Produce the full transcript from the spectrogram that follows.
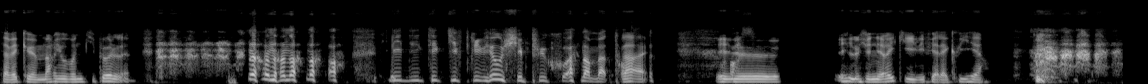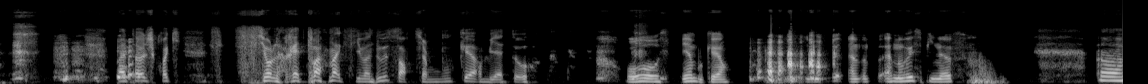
C'est avec euh, Mario Von People. Non, non, non, non Il est détective privé ou je sais plus quoi. Non mais attends. Et, Oh, le, et le générique, il est fait à la cuillère. Attends, je crois que si on l'arrête pas, Max, il va nous sortir Booker bientôt. Oh, c'est bien Booker. un, un mauvais spin-off. Oh.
